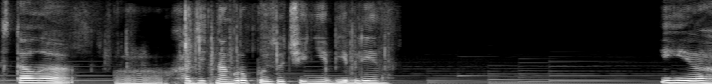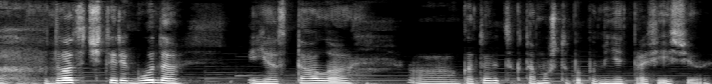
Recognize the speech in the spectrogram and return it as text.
стала а, ходить на группу изучения Библии. И в 24 года я стала готовиться к тому, чтобы поменять профессию.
